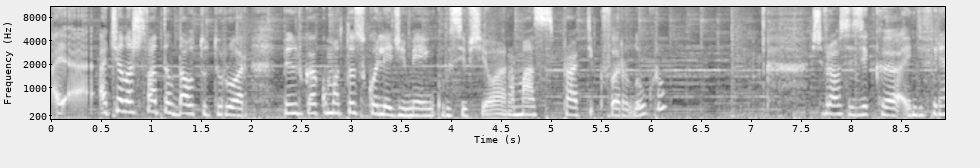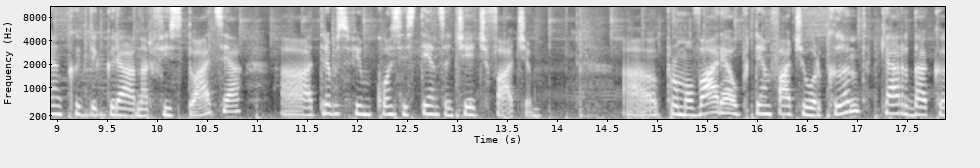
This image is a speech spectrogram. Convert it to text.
a- același sfat îl dau tuturor, pentru că acum toți colegii mei, inclusiv și eu, am rămas practic fără lucru și vreau să zic că, indiferent cât de grea n-ar fi situația, a, trebuie să fim consistenți în ceea ce facem. A, Promovarea o putem face oricând, chiar dacă,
